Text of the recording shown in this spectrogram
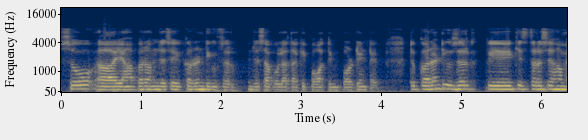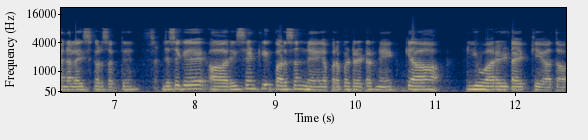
सो so, uh, यहाँ पर हम जैसे करंट यूज़र जैसा बोला था कि बहुत इंपॉर्टेंट है। तो करंट यूज़र के किस तरह से हम एनालाइज कर सकते हैं? जैसे कि रिसेंटली uh, पर्सन ने या परपरेटर ने क्या यू आर एल टाइप किया था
